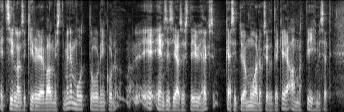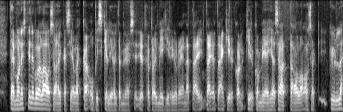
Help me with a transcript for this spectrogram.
että silloin se kirjojen valmistaminen muuttuu niin kuin e, ensisijaisesti yhdeksi käsityön muodoksi, jota tekee ammatti-ihmiset. Tai monesti ne voi olla osa-aikaisia, vaikka opiskelijoita myös, jotka toimii kirjureina tai, tai jotain kirkon, kirkonmiehiä saattaa olla osa kyllä,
